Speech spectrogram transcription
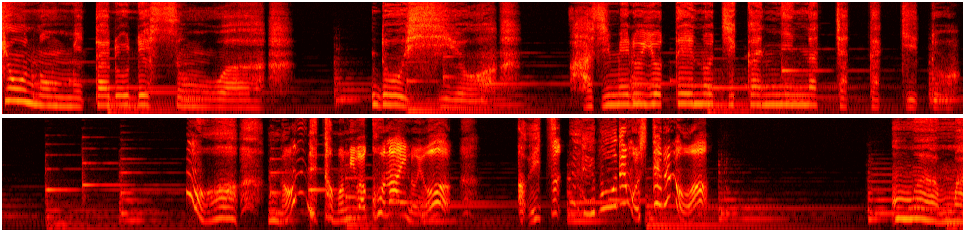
今日のメタルレッスンはどうしよう。始める予定の時間になっちゃったけど。もうなんでたまみは来ないのよ。あいつ寝坊でもしてるの？まあまあ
